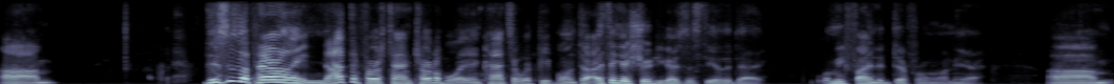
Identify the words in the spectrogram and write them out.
Um, this is apparently not the first time Turtle Boy in concert with people. In I think I showed you guys this the other day. Let me find a different one here. Um,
